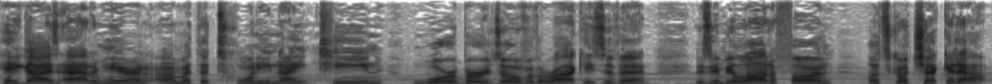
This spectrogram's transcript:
Hey guys, Adam here, and I'm at the 2019 Warbirds Over the Rockies event. This is gonna be a lot of fun. Let's go check it out.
